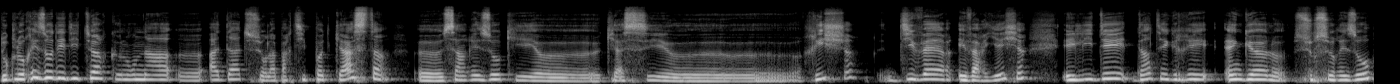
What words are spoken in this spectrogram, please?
Donc le réseau d'éditeurs que l'on a euh, à date sur la partie podcast, euh, c'est un réseau qui est, euh, qui est assez riche, divers et varié. Et l'idée d'intégrer Engel sur ce réseau,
